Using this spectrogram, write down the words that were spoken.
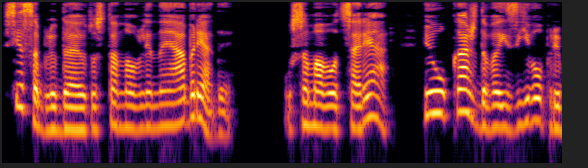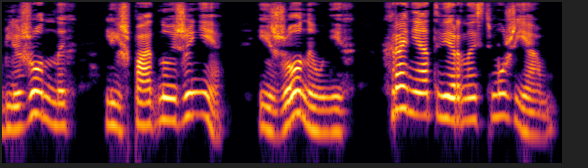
все соблюдают установленные обряды. У самого царя и у каждого из его приближенных лишь по одной жене, и жены у них хранят верность мужьям.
